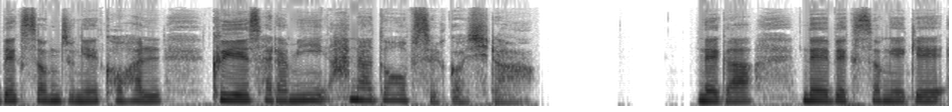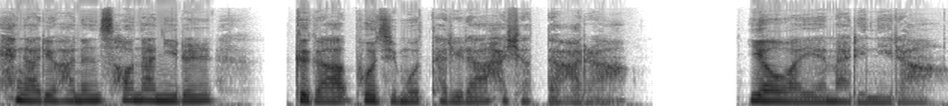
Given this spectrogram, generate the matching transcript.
백성 중에 거할 그의 사람이 하나도 없을 것이라. 내가 내 백성에게 행하려 하는 선한 일을 그가 보지 못하리라 하셨다 하라. 여호와의 말이니라.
